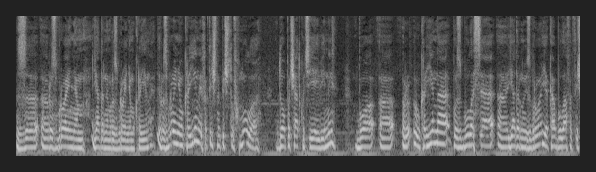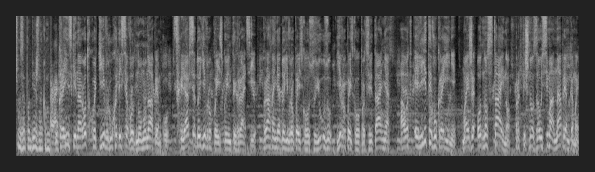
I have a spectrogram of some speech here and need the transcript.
з е, роззброєнням, ядерним роззброєнням України. Роззброєння України фактично підштовхнуло до початку цієї війни, бо е, Україна позбулася е, ядерної зброї, яка була фактично запобіжником. Український народ хотів рухатися в одному напрямку, схилявся до європейської інтеграції, прагнення до європейського союзу, європейського процвітання. А от еліти в Україні майже одностайно, практично за усіма напрямками,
